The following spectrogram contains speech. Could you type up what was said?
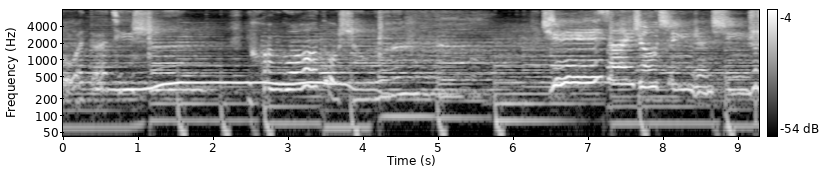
我的替身你换过多少轮记忆在旧情人心中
